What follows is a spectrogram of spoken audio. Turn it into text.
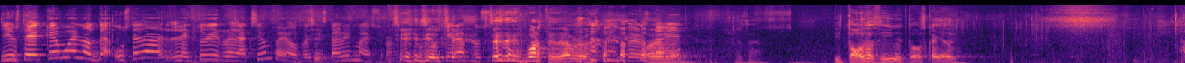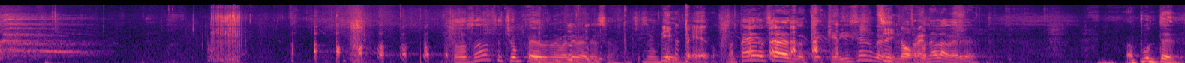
Y usted, qué bueno, da- usted da lectura y redacción, pero pues está bien, maestro. ¿no? Sí, sí, usted, quiera, pues, usted es de deporte, ¿verdad? Pero está bien. Y todos así, todos callados. Todos, no, se echó un pedo, me vale verga. un Ni pedito. pedo. Un pedo, o sea, lo que, ¿qué dices, güey? Sí, no. Frena la verga. Apunten.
